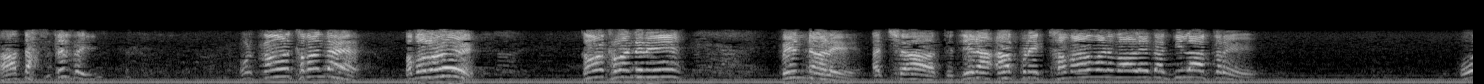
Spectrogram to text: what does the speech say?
ہاں دس سی ہوں کون کما ہے؟ بولو کون کما نے؟ پنڈ والے۔ اچھا جا اپنے کما والے دا گلا کرے وہ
